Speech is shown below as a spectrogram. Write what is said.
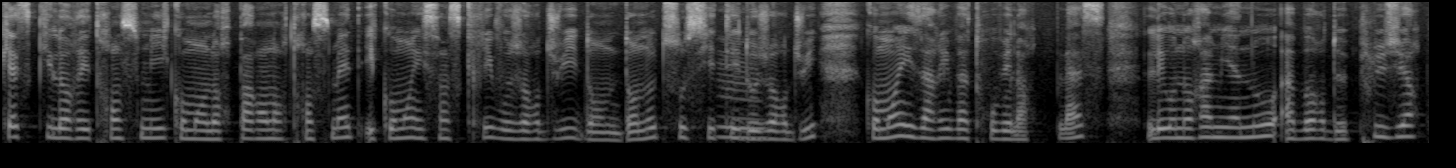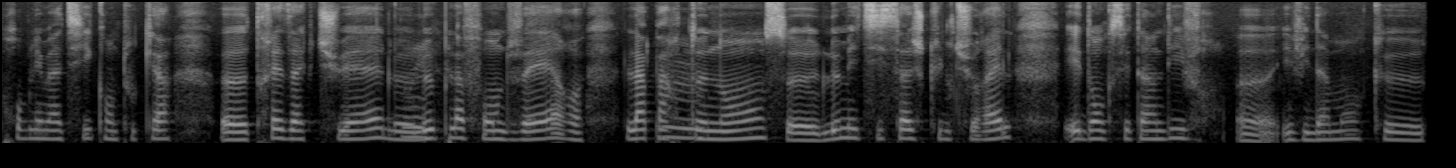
Qu'est-ce qui leur est transmis, comment leurs parents leur transmettent et comment ils s'inscrivent aujourd'hui dans, dans, notre société d'aujourd'hui, comment ils arrivent à trouver leur place. Léonora Miano aborde plusieurs problématiques, en tout cas euh, très actuelles, le plafond de verre, l'appartenance, euh, le métissage culturel. Et donc c'est un livre, euh, évidemment, que,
